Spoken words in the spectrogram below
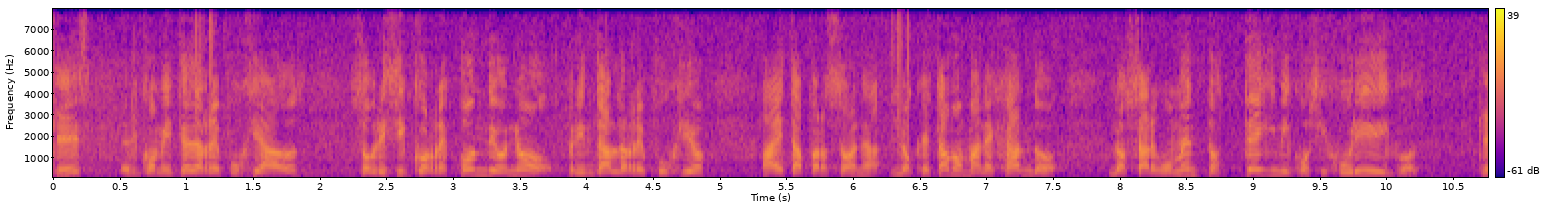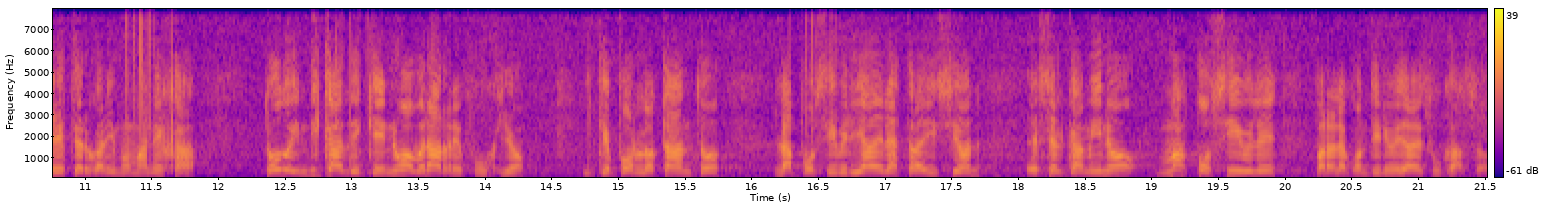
que es el Comité de Refugiados, sobre si corresponde o no brindarle refugio a esta persona. Lo que estamos manejando, los argumentos técnicos y jurídicos que este organismo maneja, todo indica de que no habrá refugio y que por lo tanto la posibilidad de la extradición es el camino más posible para la continuidad de su caso.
